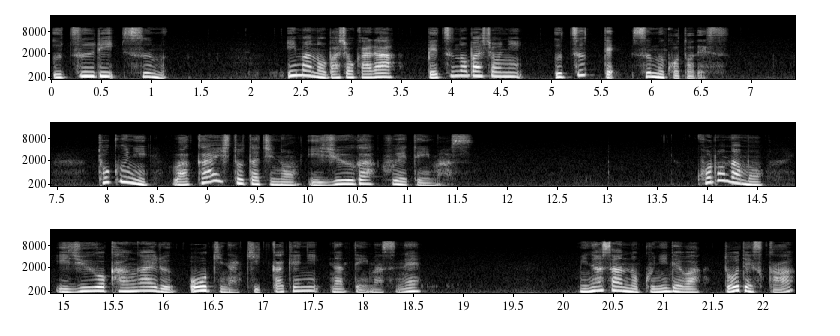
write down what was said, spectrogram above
移り住む。今の場所から別の場所に移って住むことです。特に若い人たちの移住が増えています。コロナも移住を考える大きなきっかけになっていますね。皆さんの国ではどうですか？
